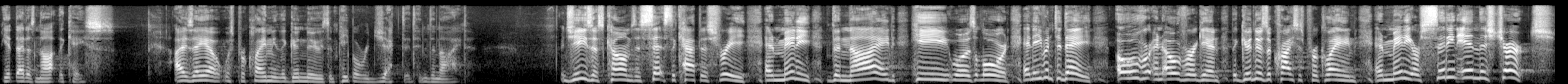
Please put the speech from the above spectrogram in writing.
Yet that is not the case. Isaiah was proclaiming the good news and people rejected and denied. Jesus comes and sets the captives free, and many denied he was Lord. And even today, over and over again, the good news of Christ is proclaimed, and many are sitting in this church.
